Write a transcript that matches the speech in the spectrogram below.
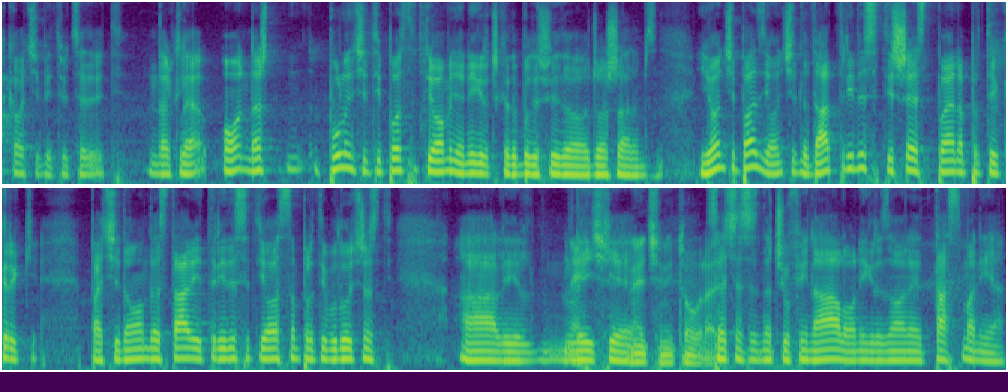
pakao će biti u CDViti. Dakle, on, naš, Pulin će ti postati omiljen igrač kada budeš video Josh Adams. I on će, pazi, on će da da 36 pojena protiv Krke, pa će da onda stavi 38 protiv budućnosti. Ali neće, je... neće ni to uraditi. Sećam se, znači u finalu on igra za one Tasmanija,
